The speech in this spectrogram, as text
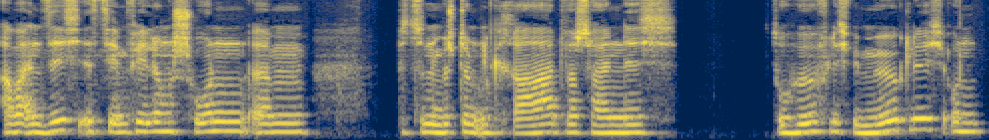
Aber an sich ist die Empfehlung schon ähm, bis zu einem bestimmten Grad wahrscheinlich so höflich wie möglich und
